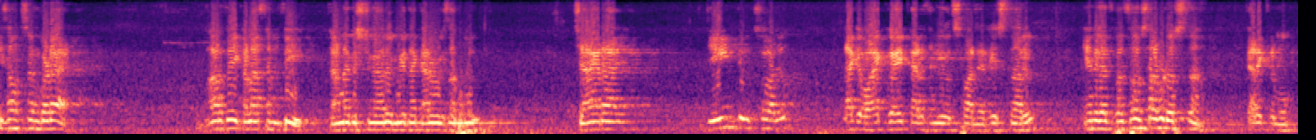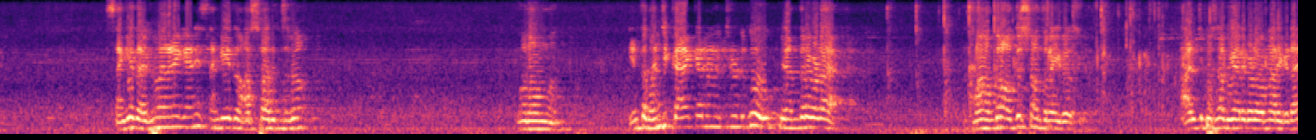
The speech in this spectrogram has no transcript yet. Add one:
ఈ సంవత్సరం కూడా భారతీయ కళా సమితి గారు మిగతా కార్మిక సభ్యులు త్యాగరాజ్ జయంతి ఉత్సవాలు అలాగే వాగ్వాయి కార్య ఉత్సవాలు నిర్వహిస్తున్నారు. నేను గత పది సంవత్సరాలు కూడా వస్తున్నాను కార్యక్రమం. సంగీత అభిమానమే కానీ సంగీతం ఆస్వాదించడం. మనం ఇంత మంచి కార్యక్రమం ఇచ్చినందుకు మీరందరూ కూడా మనందరం అందరం అదృష్టవంతులం ఈరోజు. ఆదిత్య ప్రసాద్ గారు కూడా ఉన్నారు ఇక్కడ.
